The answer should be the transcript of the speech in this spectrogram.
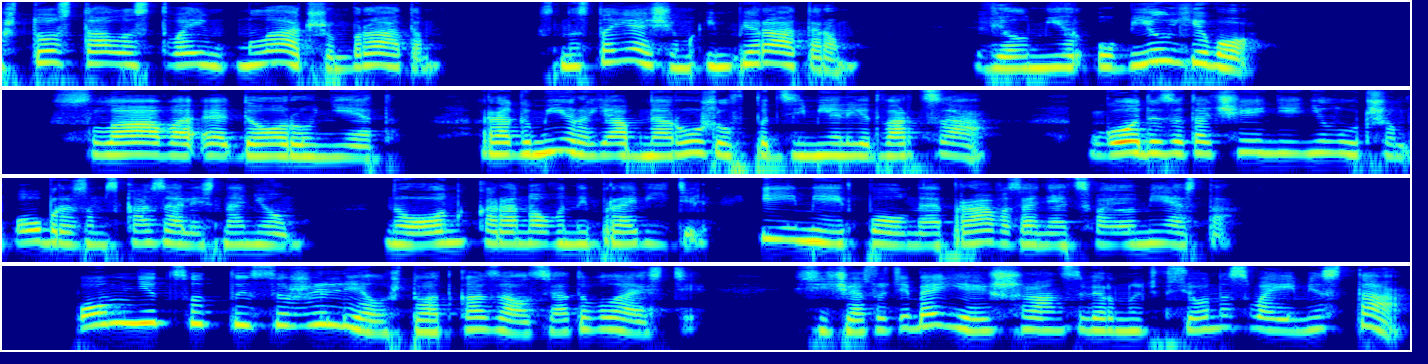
что стало с твоим младшим братом? С настоящим императором? Велмир убил его? Слава Эдору нет. Рагмира я обнаружил в подземелье дворца. Годы заточения не лучшим образом сказались на нем, но он коронованный правитель и имеет полное право занять свое место. Помнится, ты сожалел, что отказался от власти. Сейчас у тебя есть шанс вернуть все на свои места.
